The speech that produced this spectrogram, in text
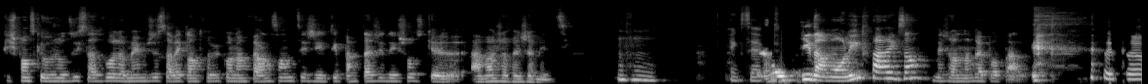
Puis je pense qu'aujourd'hui, ça se voit, là, même juste avec l'entrevue qu'on a fait ensemble, j'ai été partager des choses que avant j'aurais jamais dit. Mm-hmm. Exact. Écrit dans mon livre, par exemple, mais j'en aurais pas parlé. c'est ça.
